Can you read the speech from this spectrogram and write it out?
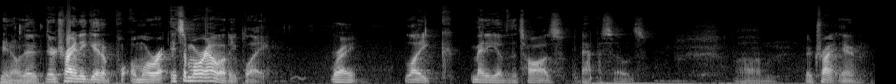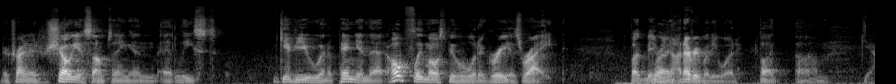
You know, they're they're trying to get a, a more it's a morality play, right, like many of the TOS episodes. Um, they're trying they're, they're trying to show you something and at least give you an opinion that hopefully most people would agree is right, but maybe Right. not everybody would. But um, yeah,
